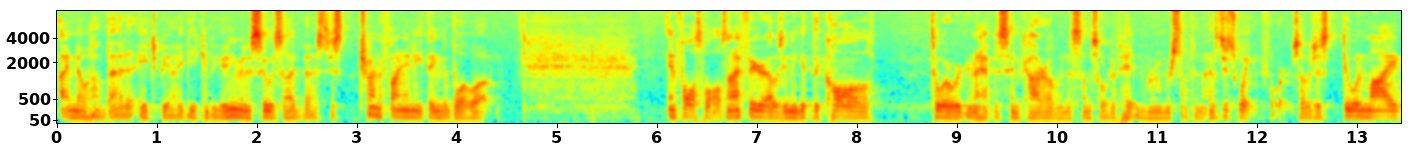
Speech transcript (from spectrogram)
I know how bad an HBIED can be, and even a suicide vest. Just trying to find anything to blow up and false walls. And I figured I was going to get the call to where we are going to have to send Cairo into some sort of hidden room or something. I was just waiting for it. So I was just doing my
